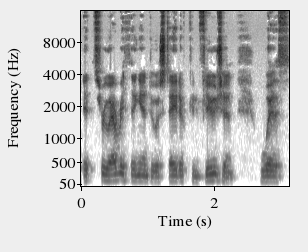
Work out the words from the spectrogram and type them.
it threw everything into a state of confusion with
